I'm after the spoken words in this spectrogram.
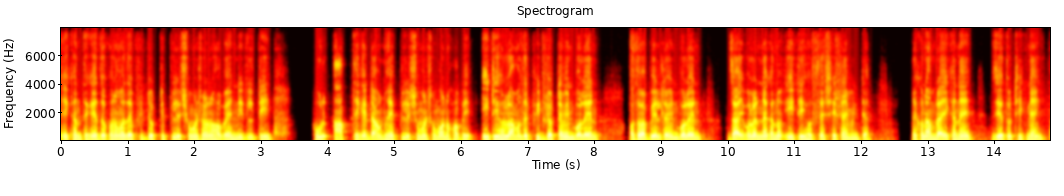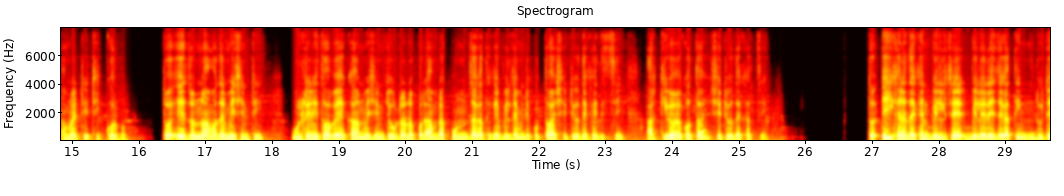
এখান থেকে যখন আমাদের ফিডব্যাকটি প্লেট সমান সমান হবে নিডলটি ফুল আপ থেকে ডাউন হয়ে প্লেট সমান সমান হবে। এইটাই হলো আমাদের ফিডব্যাক টাইমিন বলেন, অথবা বেল টাইমিং বলেন, যাই বলেন না কেন এইটাই হচ্ছে সেই টাইমিংটা এখন আমরা এখানে যেহেতু ঠিক নাই, আমরা এটি ঠিক করব। তো এই জন্য আমাদের মেশিনটি উল্টে নিতে হবে, কারণ মেশিনটি উল্টানোর পরে আমরা কোন জায়গা থেকে বেল টাইমিংটি করতে হয় সেটিও দেখাই দিচ্ছি, আর কীভাবে করতে হয় সেটিও দেখাচ্ছি। তো এইখানে দেখেন বেলটে বেলের এই জায়গা তিন, দুইটা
